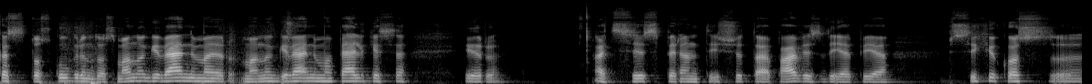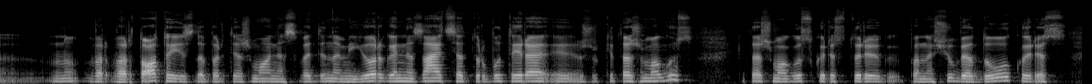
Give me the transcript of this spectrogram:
kas tos kūgrindos mano gyvenime ir mano gyvenimo pelkėse. Ir atsispiriant į šitą pavyzdį apie psichikos nu, var, vartotojais, dabar tie žmonės vadinami, jų organizacija turbūt tai yra e, kitas žmogus, kitas žmogus, kuris turi panašių bėdų, kuris uh,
